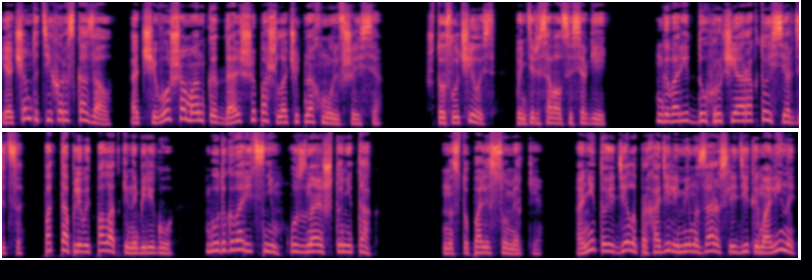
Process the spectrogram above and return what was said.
и о чем-то тихо рассказал, отчего шаманка дальше пошла чуть нахмурившаяся. «Что случилось?» — поинтересовался Сергей. «Говорит, дух ручья Арактой сердится, подтапливает палатки на берегу. Буду говорить с ним, узнаю, что не так». Наступали сумерки. Они то и дело проходили мимо зарослей дикой малины,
